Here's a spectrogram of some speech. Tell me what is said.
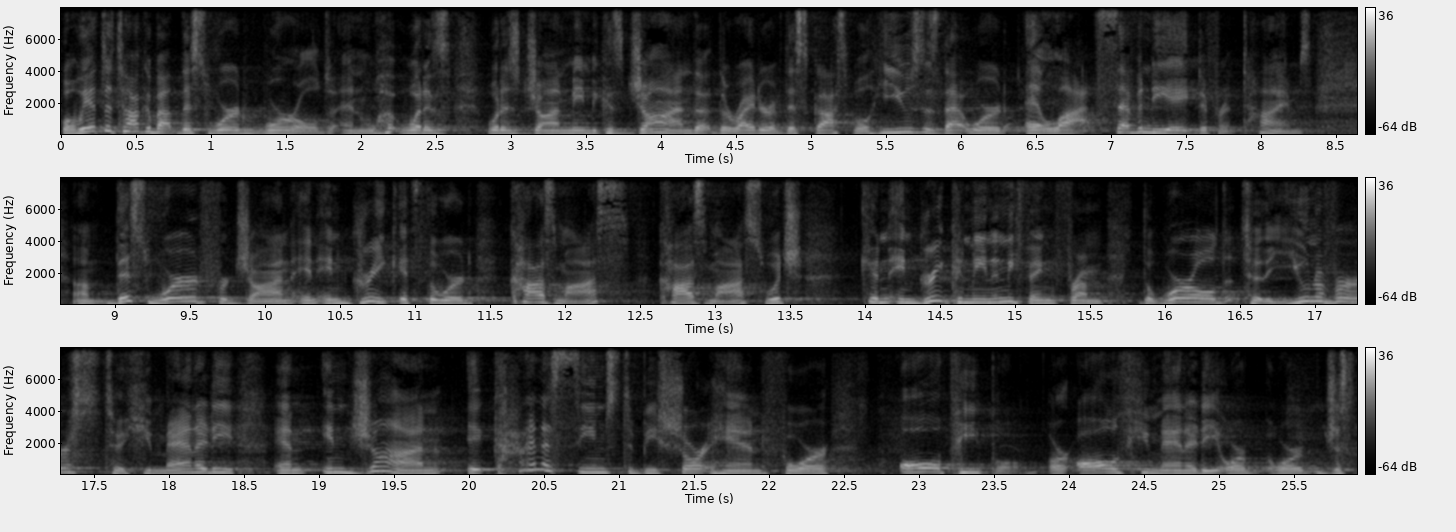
Well, we have to talk about this word world and what, what, is, what does John mean? Because John, the, the writer of this gospel, he uses that word a lot, 78 different times. Um, this word for John, in, in Greek, it's the word cosmos, cosmos, which can, in Greek can mean anything from the world to the universe to humanity. And in John, it kind of seems to be shorthand for all people or all of humanity or, or just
